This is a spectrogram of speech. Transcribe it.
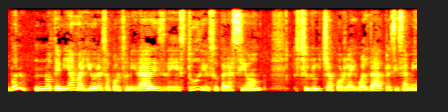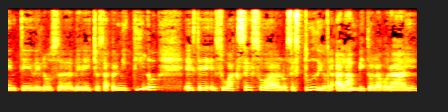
bueno, no tenía mayores oportunidades de estudio y superación. Su lucha por la igualdad precisamente de los eh, derechos ha permitido este, su acceso a los estudios, al ámbito laboral,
